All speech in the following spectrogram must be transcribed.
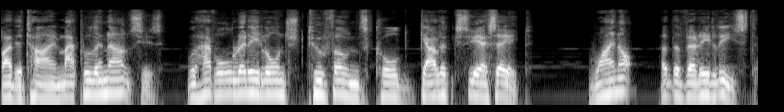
by the time Apple announces, will have already launched two phones called Galaxy S8? Why not, at the very least,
